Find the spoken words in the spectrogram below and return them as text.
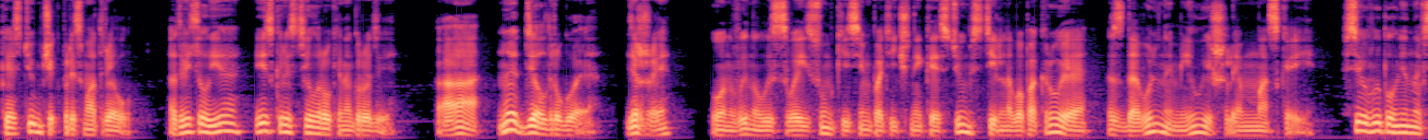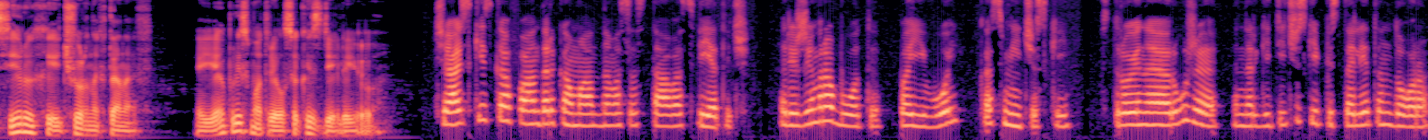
«Костюмчик присмотрел», — ответил я и скрестил руки на груди. «А, ну это дело другое. Держи». Он вынул из своей сумки симпатичный костюм стильного покроя с довольно милой шлем-маской. Все выполнено в серых и черных тонах. Я присмотрелся к изделию. Чальский скафандр командного состава «Светоч». Режим работы – боевой, космический. Встроенное оружие – энергетический пистолет Эндора.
